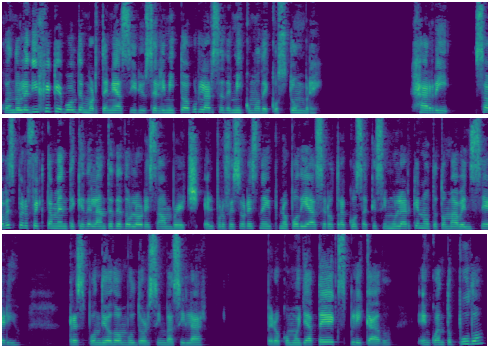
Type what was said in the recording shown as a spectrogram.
Cuando le dije que Voldemort tenía a Sirius, se limitó a burlarse de mí como de costumbre. Harry, sabes perfectamente que delante de Dolores Umbridge el profesor Snape no podía hacer otra cosa que simular que no te tomaba en serio, respondió Dumbledore sin vacilar. Pero como ya te he explicado, en cuanto pudo,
